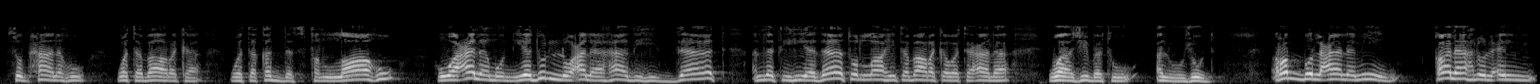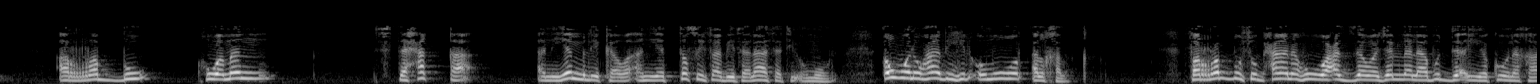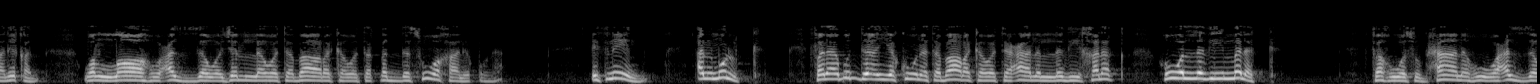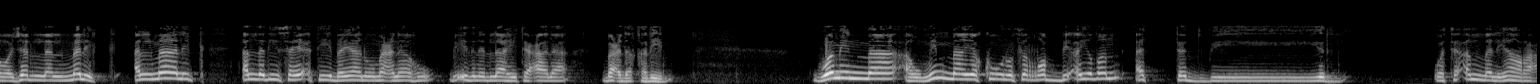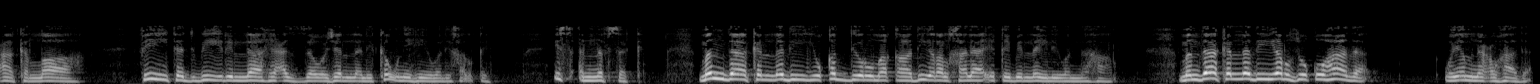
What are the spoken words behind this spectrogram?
سبحانه وتبارك وتقدس. فالله هو علم يدل على هذه الذات التي هي ذات الله تبارك وتعالى واجبة الوجود. رب العالمين. قال أهل العلم الرب هو من؟ استحق أن يملك وأن يتصف بثلاثة أمور. أول هذه الأمور الخلق. فالرب سبحانه وعز وجل لا بد أن يكون خالقا. والله عز وجل وتبارك وتقدس هو خالقنا. اثنين الملك. فلا بد أن يكون تبارك وتعالى الذي خلق هو الذي ملك. فهو سبحانه وعز وجل الملك المالك الذي سيأتي بيان معناه بإذن الله تعالى بعد قليل. ومما أو مما يكون في الرب أيضا التدبير. وتأمل يا رعاك الله في تدبير الله عز وجل لكونه ولخلقه. اسأل نفسك من ذاك الذي يقدر مقادير الخلائق بالليل والنهار؟ من ذاك الذي يرزق هذا ويمنع هذا؟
